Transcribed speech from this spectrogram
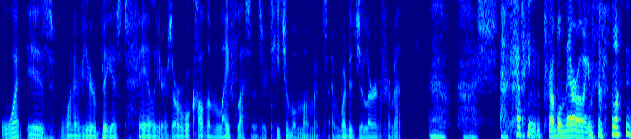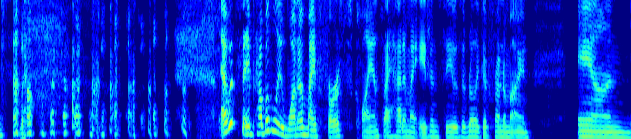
What is one of your biggest failures, or we'll call them life lessons or teachable moments, and what did you learn from it? Oh gosh, I was having trouble narrowing this one down. I would say probably one of my first clients I had in my agency was a really good friend of mine. And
